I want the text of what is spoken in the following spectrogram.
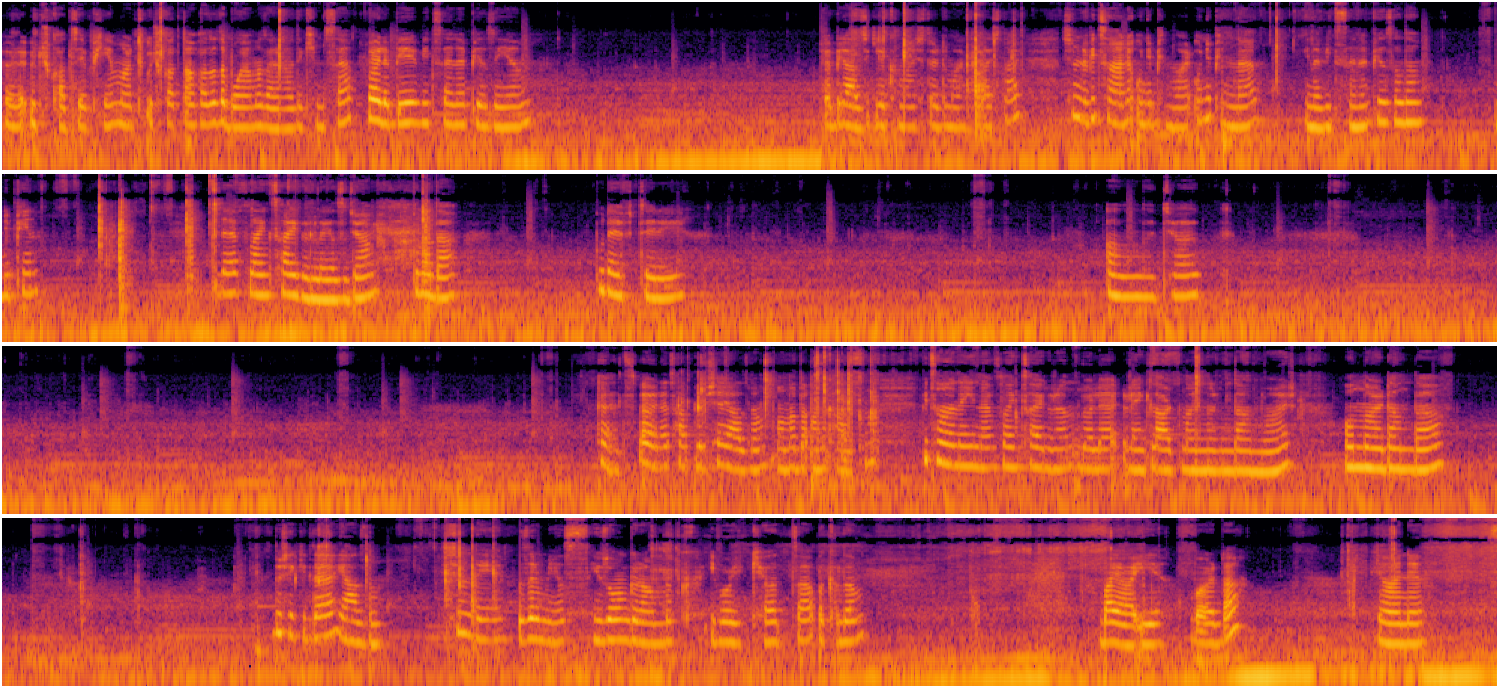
şöyle üç kat yapayım. Artık üç kattan fazla da boyamaz herhalde kimse. Böyle bir Vitsenep yazayım. Şöyle birazcık yakınlaştırdım arkadaşlar. Şimdi bir tane Unipin var. Unipin'le yine Vitsenep yazalım. Unipin. Bir de Flying Tiger'la yazacağım. Buna da bu defteri alacak. Evet böyle tatlı bir şey yazdım. Ona da anı kalsın. Bir tane yine Flying Tiger'ın böyle renkli outline'larından var. Onlardan da bu şekilde yazdım. Şimdi hazır mıyız? 110 gramlık ivory kağıtta bakalım. Bayağı iyi bu arada. Yani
